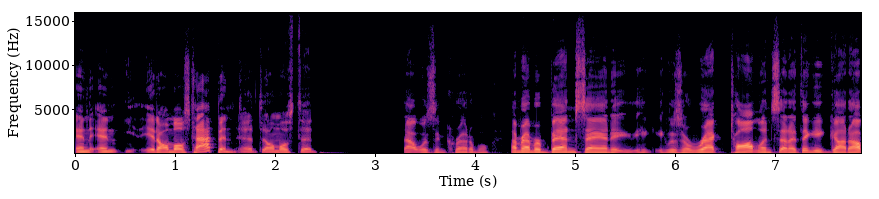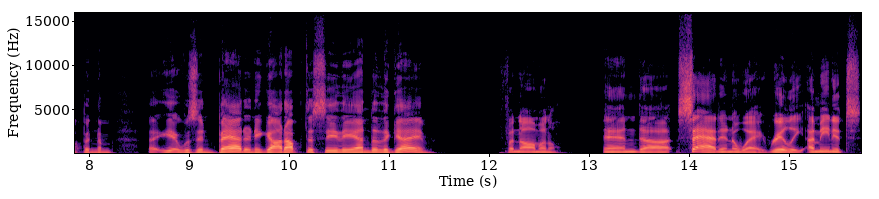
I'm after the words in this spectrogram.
and and it almost happened. It almost did. That was incredible. I remember Ben saying he, he, was a wreck. Tomlin said, I think he got up and um, uh, it was in bed and he got up to see the end of the game. phenomenal and uh, sad in a way. Really, I mean, it's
